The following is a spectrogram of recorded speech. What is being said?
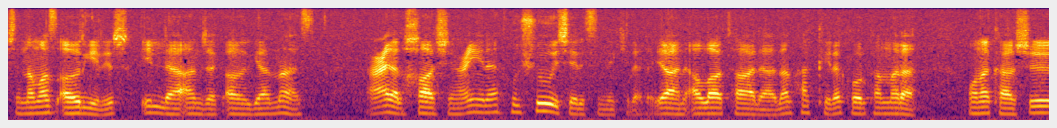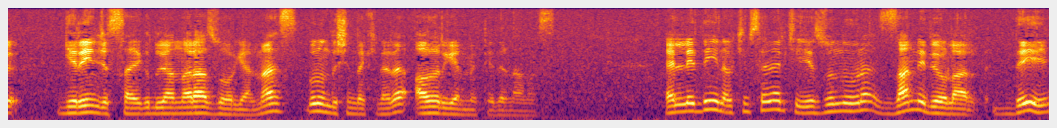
İşte namaz ağır gelir. İlla ancak ağır gelmez. Alel haşi'ine huşu içerisindekilere yani allah Teala'dan hakkıyla korkanlara ona karşı gereğince saygı duyanlara zor gelmez. Bunun dışındakilere ağır gelmektedir namaz. Ellezine o kimseler ki yezunnune zannediyorlar değil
